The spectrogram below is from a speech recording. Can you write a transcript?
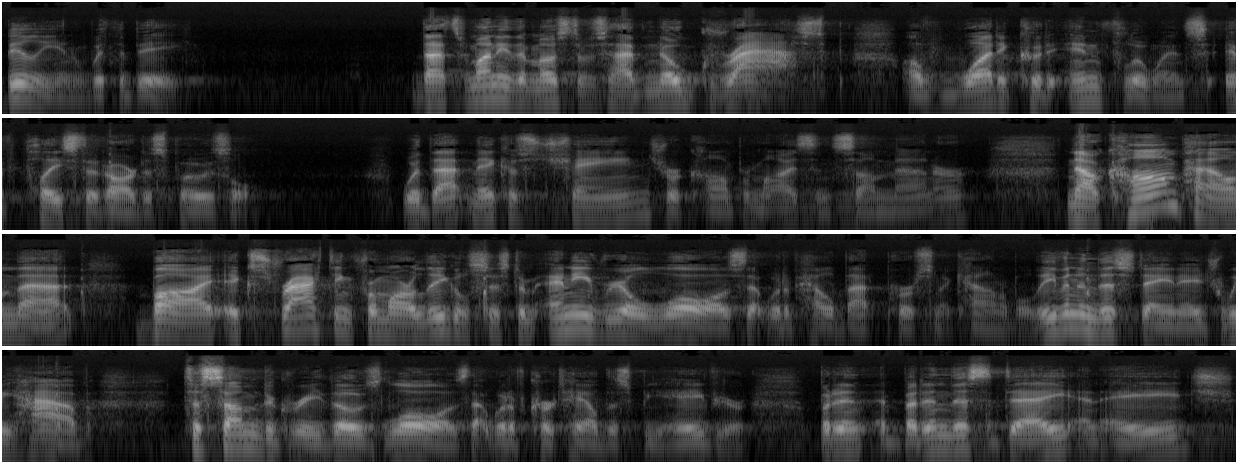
billion with the B. That's money that most of us have no grasp of what it could influence if placed at our disposal. Would that make us change or compromise in some manner? Now, compound that by extracting from our legal system any real laws that would have held that person accountable. Even in this day and age, we have, to some degree, those laws that would have curtailed this behavior. But in, but in this day and age,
